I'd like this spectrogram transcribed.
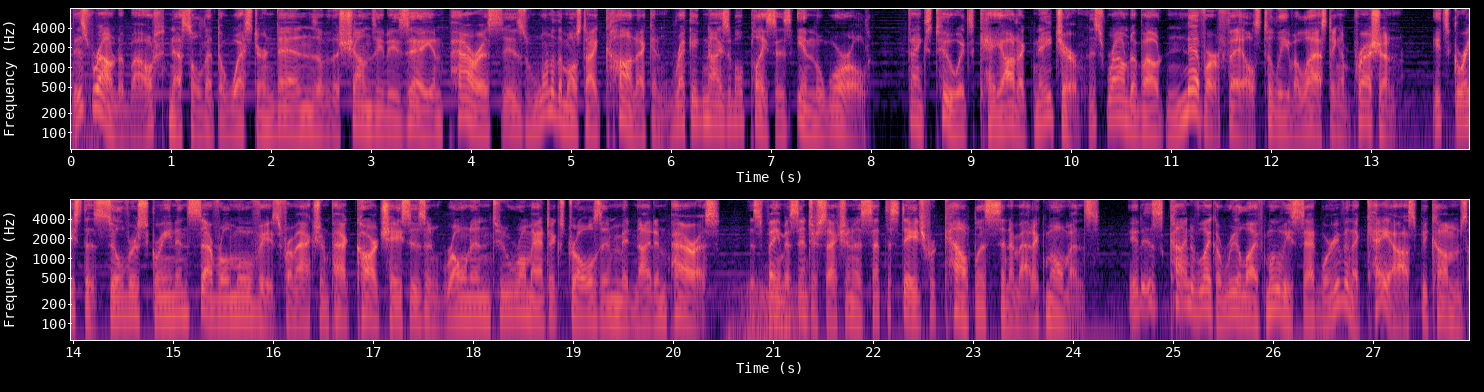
this roundabout, nestled at the western ends of the Champs-Élysées in Paris, is one of the most iconic and recognizable places in the world. Thanks to its chaotic nature, this roundabout never fails to leave a lasting impression. It's graced the silver screen in several movies, from action-packed car chases in Ronin to romantic strolls in Midnight in Paris. This famous intersection has set the stage for countless cinematic moments. It is kind of like a real-life movie set where even the chaos becomes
